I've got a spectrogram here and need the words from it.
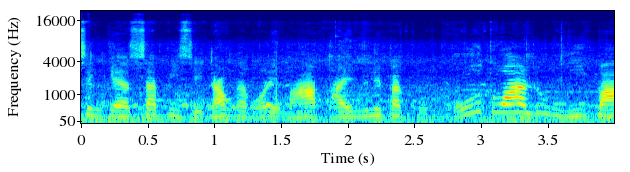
single set piece တောင်းကန်ဘောတွေမှာဘိုင်မြူနစ်ဘက်ကိုဘိုးသွားလူနီးပါ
